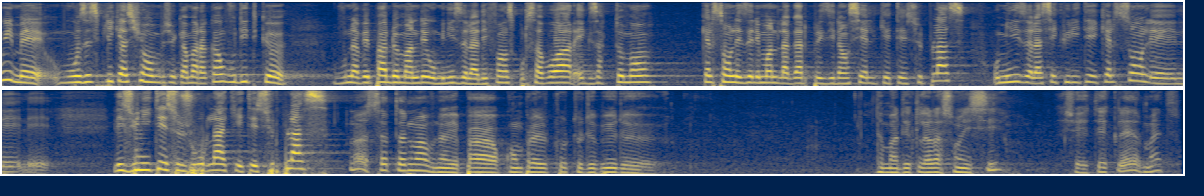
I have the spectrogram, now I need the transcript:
Oui, mais vos explications, M. Camara, quand vous dites que vous n'avez pas demandé au ministre de la Défense pour savoir exactement quels sont les éléments de la garde présidentielle qui étaient sur place, au ministre de la Sécurité, quelles sont les, les- les- les unités ce jour-là qui étaient sur place, Non, certainement, vous n'avez pas compris tout au début de, de ma déclaration ici. J'ai été clair, maître.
